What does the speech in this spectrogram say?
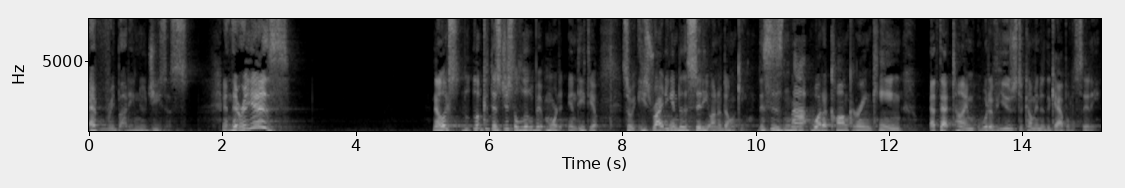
Everybody knew Jesus. And there he is. Now, let's look at this just a little bit more in detail. So, he's riding into the city on a donkey. This is not what a conquering king at that time would have used to come into the capital city.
